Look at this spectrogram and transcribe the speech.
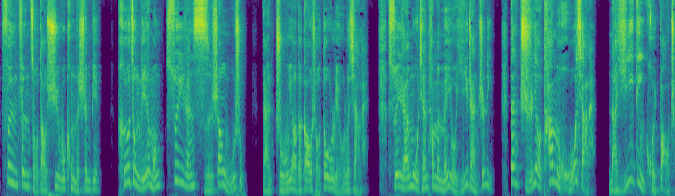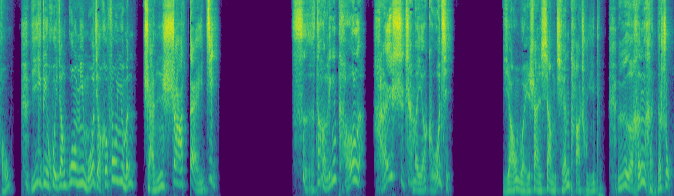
纷纷走到虚无空的身边。合纵联盟虽然死伤无数，但主要的高手都留了下来。虽然目前他们没有一战之力，但只要他们活下来。那一定会报仇，一定会将光明魔教和风云门斩杀殆尽。死到临头了，还是这么有骨气。杨伟善向前踏出一步，恶狠狠地说：“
